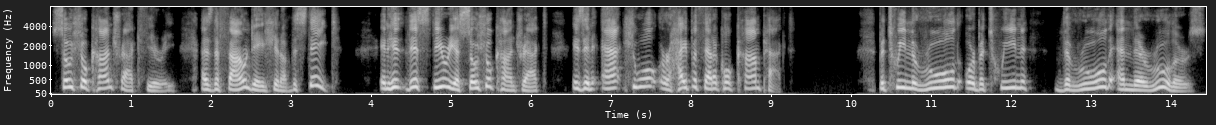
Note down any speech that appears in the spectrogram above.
social contract theory as the foundation of the state. In his, this theory, a social contract is an actual or hypothetical compact between the ruled or between the ruled and their rulers,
